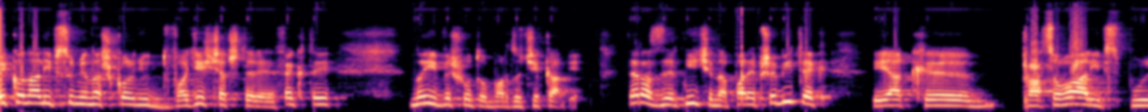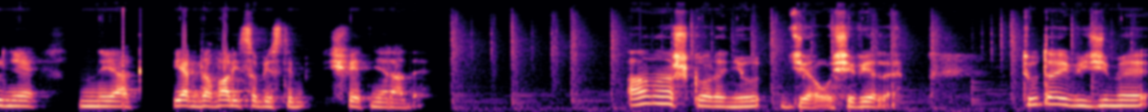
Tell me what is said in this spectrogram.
Wykonali w sumie na szkoleniu 24 efekty, no i wyszło to bardzo ciekawie. Teraz zerknijcie na parę przebitek, jak e, pracowali wspólnie, jak, jak dawali sobie z tym świetnie radę. A na szkoleniu działo się wiele. Tutaj widzimy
